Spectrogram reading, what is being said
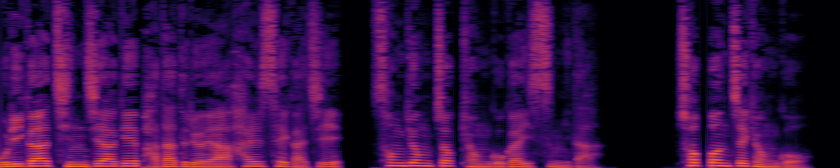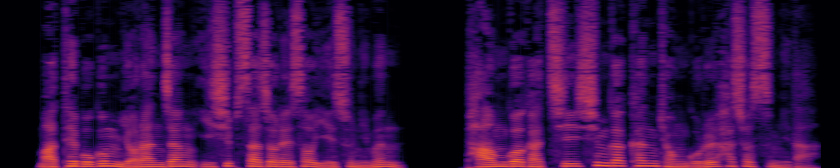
우리가 진지하게 받아들여야 할 세 가지 성경적 경고가 있습니다. 첫 번째 경고, 마태복음 11장 24절에서 예수님은 다음과 같이 심각한 경고를 하셨습니다.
